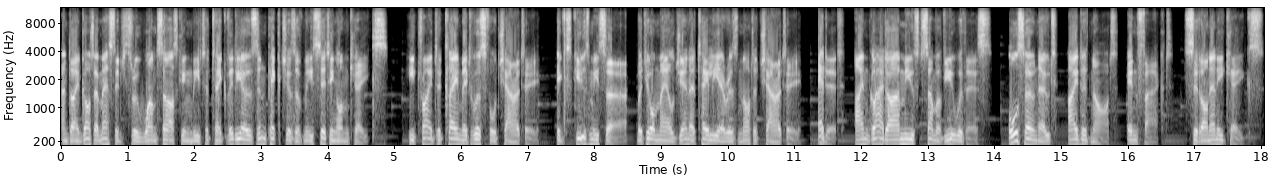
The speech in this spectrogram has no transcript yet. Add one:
and I got a message through once asking me to take videos and pictures of me sitting on cakes. He tried to claim it was for charity. Excuse me sir, but your male genitalia is not a charity. Edit. I'm glad I amused some of you with this. Also note, I did not, in fact, sit on any cakes.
